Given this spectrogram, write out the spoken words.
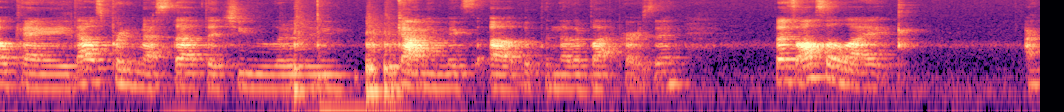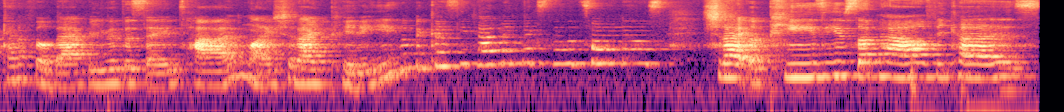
okay, that was pretty messed up that you literally got me mixed up with another black person, but it's also like. I kind of feel bad for you at the same time. Like, should I pity you because you got me mixed up with someone else? Should I appease you somehow because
